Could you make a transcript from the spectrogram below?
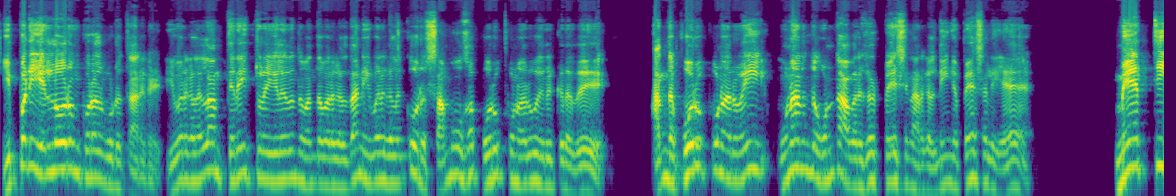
இப்படி எல்லோரும் குரல் கொடுத்தார்கள். இவர்கள் எல்லாம் திரைத்துறையிலிருந்து வந்தவர்கள் தான் இவர்களுக்கு ஒரு சமூக பொறுப்புணர்வு இருக்கிறது. அந்த பொறுப்புணர்வை உணர்ந்து கொண்டு அவர்கள் பேசினார்கள். நீங்க பேசலையே? மேத்தி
